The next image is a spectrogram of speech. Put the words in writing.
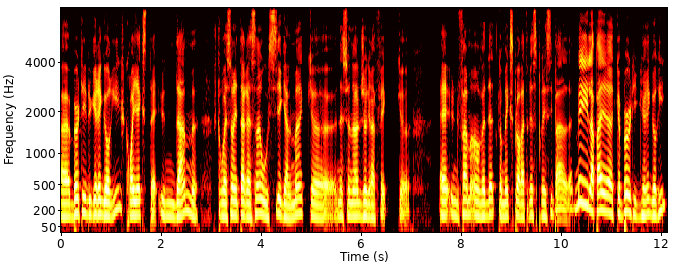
Euh, Bertie de Gregory, je croyais que c'était une dame. Je trouvais ça intéressant aussi également que National Geographic euh, ait une femme en vedette comme exploratrice principale. Mais il apparaît que Bertie Gregory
